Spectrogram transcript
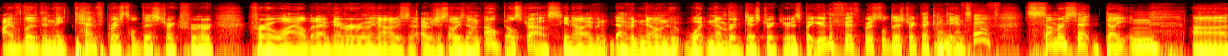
I've lived in the 10th Bristol district for for a while, but I've never really known. I was I was just always known, oh, Bill Straus. You know, I haven't I haven't known who, what number district yours. But you're the 5th Bristol district that contains. Somerset, Dighton, uh,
